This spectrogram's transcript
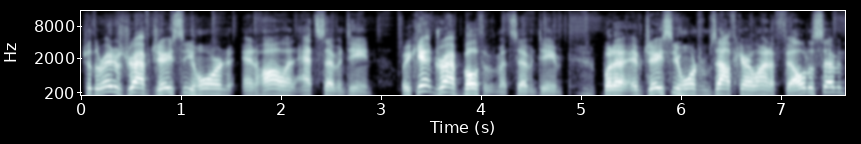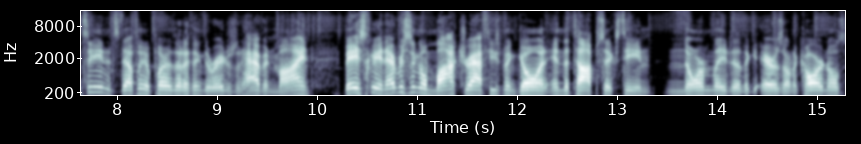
Should the Raiders draft Jaycee Horn and Holland at 17? Well, you can't draft both of them at 17. But uh, if Jaycee Horn from South Carolina fell to 17, it's definitely a player that I think the Raiders would have in mind basically in every single mock draft, he's been going in the top 16, normally to the Arizona Cardinals.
